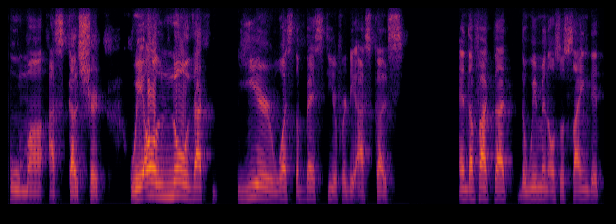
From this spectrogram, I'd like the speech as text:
Puma Azkal shirt. We all know that year was the best year for the Azkals. And the fact that the women also signed it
